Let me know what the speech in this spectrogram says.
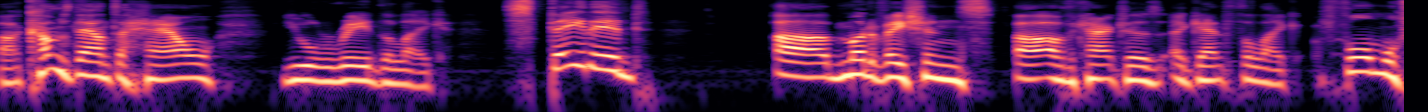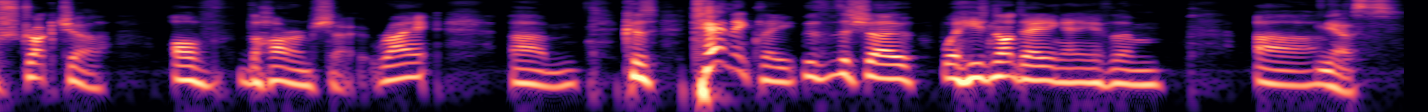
uh, comes down to how you will read the like stated uh, motivations uh, of the characters against the like formal structure of the harem show, right? Because technically, this is the show where he's not dating any of them. Uh, yes.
